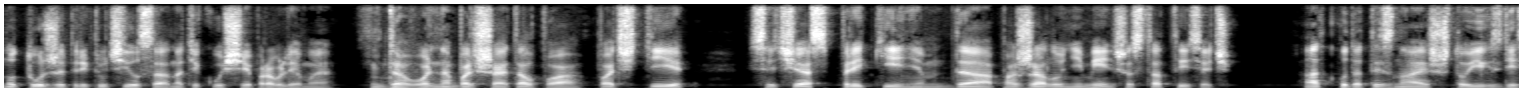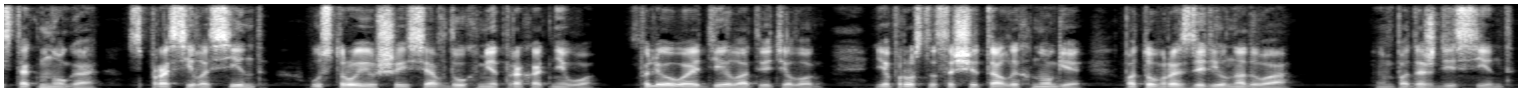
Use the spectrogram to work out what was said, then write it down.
но тут же переключился на текущие проблемы. «Довольно большая толпа. Почти... Сейчас прикинем. Да, пожалуй, не меньше ста тысяч». «Откуда ты знаешь, что их здесь так много?» – спросила Синт, устроившаяся в двух метрах от него. «Плевое дело», – ответил он. Я просто сосчитал их ноги, потом разделил на два. Подожди, Синт.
